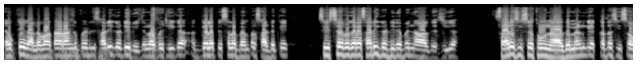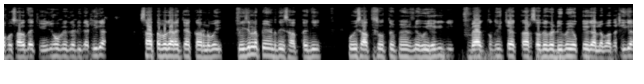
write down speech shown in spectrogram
ਓਕੇ ਗੱਲਬਾਤ ਆ, ਰੰਗ ਪੇਟ ਦੀ ਸਾਰੀ ਗੱਡੀ ਰੀਜਨਲ ਆ ਠੀਕ ਆ, ਅੱਗੇ ਵਾਲਾ ਪਿਛਲਾ ਬੈਂਪਰ ਛੱਡ ਕੇ ਸੀਸੇ ਵਗੈਰਾ ਸਾਰੀ ਗੱਡੀ ਦੇ ਬਈ ਨਾਲ ਦੇ ਸੀਗਾ। ਸਾਰੇ ਸੀਸੇ ਤੁਹਾਨੂੰ ਨਾਲ ਦੇ ਮਿਲਣਗੇ, ਇੱਕ ਅੱਧਾ ਸੀਸਾ ਹੋ ਸਕਦਾ ਚੇਂਜ ਹੋਵੇ ਗੱਡੀ ਦਾ, ਠੀਕ ਆ। ਸੱਤ ਵਗੈਰਾ ਚੈੱਕ ਕਰ ਲਓ ਬਈ ਰੀਜਨਲ ਪੇਂਟ ਦੀ ਸੱਤ ਹੈਗੀ, ਕੋਈ 700 ਉੱਤੇ ਪੇਂਟ ਨਹੀਂ ਹੋਈ ਹੈਗੀ ਗੀ। ਬੈਕ ਤੋਂ ਤੁਸੀਂ ਚੈੱਕ ਕਰ ਸਕਦੇ ਹੋ ਗੱਡੀ ਬਈ, ਓਕੇ ਗੱਲਬਾਤ ਠੀਕ ਹੈ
